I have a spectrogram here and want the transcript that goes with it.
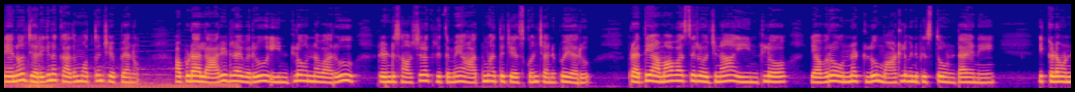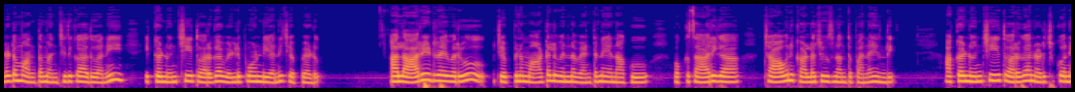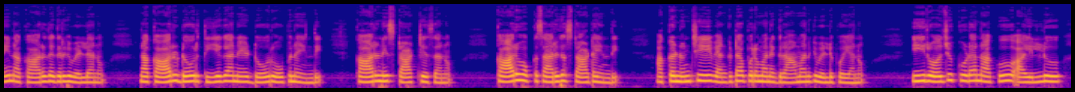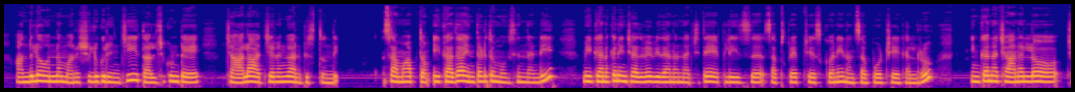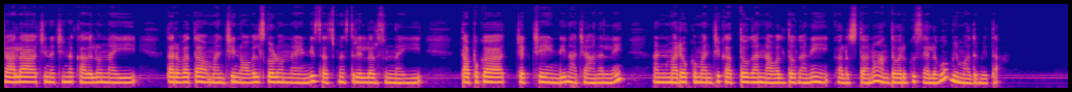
నేను జరిగిన కథ మొత్తం చెప్పాను. అప్పుడు ఆ లారీ డ్రైవరు ఈ ఇంట్లో ఉన్నవారు రెండు సంవత్సరాల క్రితమే ఆత్మహత్య చేసుకొని చనిపోయారు. ప్రతి అమావాస్య రోజున ఈ ఇంట్లో ఎవరో ఉన్నట్లు మాటలు వినిపిస్తూ ఉంటాయని, ఇక్కడ ఉండటం అంత మంచిది కాదు అని ఇక్కడి నుంచి త్వరగా వెళ్ళిపోండి అని చెప్పాడు. ఆ లారీ డ్రైవరు చెప్పిన మాటలు విన్న వెంటనే నాకు ఒక్కసారిగా చావుని కళ్ళ చూసినంత పని అయింది అక్కడి నుంచి త్వరగా నడుచుకొని నా కారు దగ్గరికి వెళ్ళాను. నా కారు డోర్ తీయగానే డోర్ ఓపెన్ అయింది. కారుని స్టార్ట్ చేశాను. కారు ఒక్కసారిగా స్టార్ట్ అయింది. అక్కడి నుంచి వెంకటాపురం అనే గ్రామానికి వెళ్ళిపోయాను. ఈ రోజు కూడా నాకు ఆ ఇల్లు అందులో ఉన్న మనుషుల గురించి తలుచుకుంటే చాలా ఆశ్చర్యంగా అనిపిస్తుంది సమాప్తం ఈ కథ ఇంతటితో ముగిసిందండి మీకు కనుక నేను చదివే విధానం నచ్చితే ప్లీజ్ సబ్స్క్రైబ్ చేసుకొని నన్ను సపోర్ట్ చేయగలరు ఇంకా నా ఛానల్లో చాలా చిన్న చిన్న కథలు ఉన్నాయి తర్వాత మంచి నావెల్స్ కూడా ఉన్నాయండి సస్పెన్స్ థ్రిల్లర్స్ ఉన్నాయి. తప్పక చెక్ చేయండి నా ఛానల్ని. అండ్ మరొక మంచి కథతో కానీ నవలతో కానీ కలుస్తాను. అంతవరకు సెలవు. మీ మధుమిత.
